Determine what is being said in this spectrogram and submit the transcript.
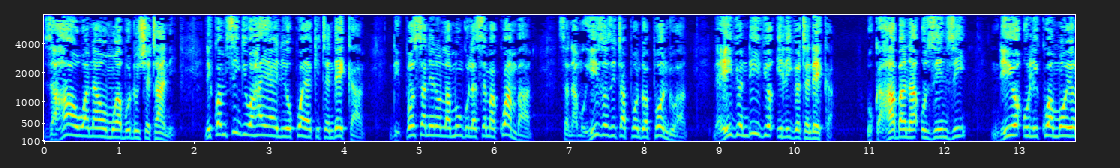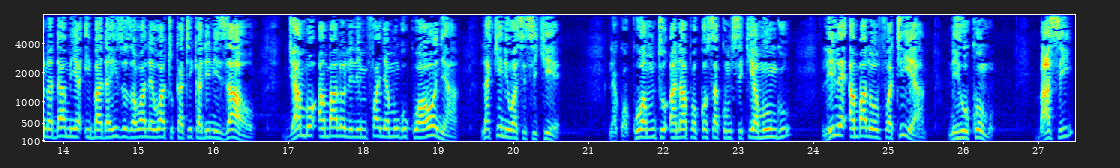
za hao wanaomwabudu shetani. Ni kwa msingi wa haya yaliyokuwa yakitendeka ndiposa neno la mungu lasema kwamba sanamu hizo zitapondwapondwa na hivyo ndivyo ilivyotendeka. Ukahaba na uzinzi ndiyo ulikuwa moyo na damu ya ibada hizo za wale watu katika dini zao jambo ambalo lilimfanya mungu kuwaonya lakini wasisikie na kwa kuwa mtu anapokosa kumsikia mungu lile ambalo hufuatia ni hukumu. Basi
